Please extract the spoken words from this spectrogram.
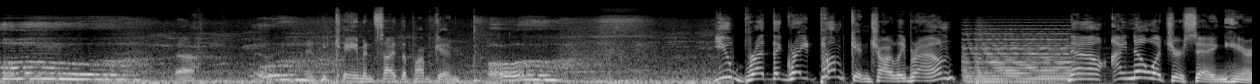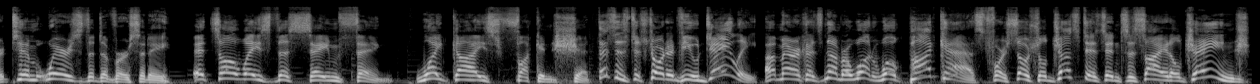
Oh. Ugh. and he came inside the pumpkin Oh. You bred the great pumpkin, Charlie Brown. Now, I know what you're saying here. Tim, where's the diversity? It's always the same thing. White guys fucking shit. This is Distorted View Daily, America's number one woke podcast for social justice and societal change.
